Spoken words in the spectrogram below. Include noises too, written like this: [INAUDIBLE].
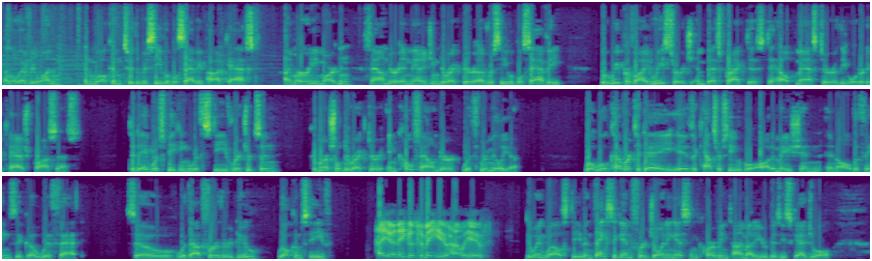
Hello, everyone, and welcome to the Receivable Savvy podcast. I'm Ernie Martin, founder and managing director of Receivable Savvy, where we provide research and best practice to help master the order to cash process. Today, we're speaking with Steve Richardson, commercial director and co founder with Rimilia. What we'll cover today is accounts receivable automation and all the things that go with that. So, without further ado, welcome, Steve. Hey, Ernie, good to meet you. How are you? Doing well, Steve, and thanks again for joining us and carving time out of your busy schedule.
